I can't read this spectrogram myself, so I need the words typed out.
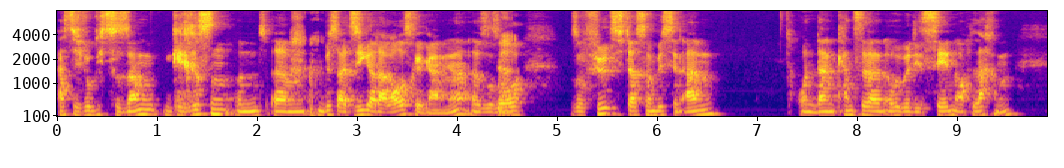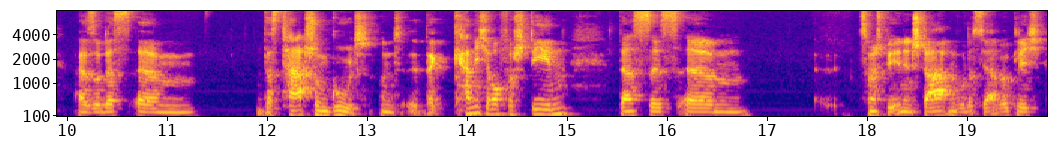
hast dich wirklich zusammengerissen und ähm, bist als Sieger da rausgegangen. Ne? Also so, ja. so fühlt sich das so ein bisschen an. Und dann kannst du dann auch über die Szenen auch lachen. Also das, ähm, das tat schon gut. Und äh, da kann ich auch verstehen, dass es ähm, zum Beispiel in den Staaten, wo das ja wirklich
